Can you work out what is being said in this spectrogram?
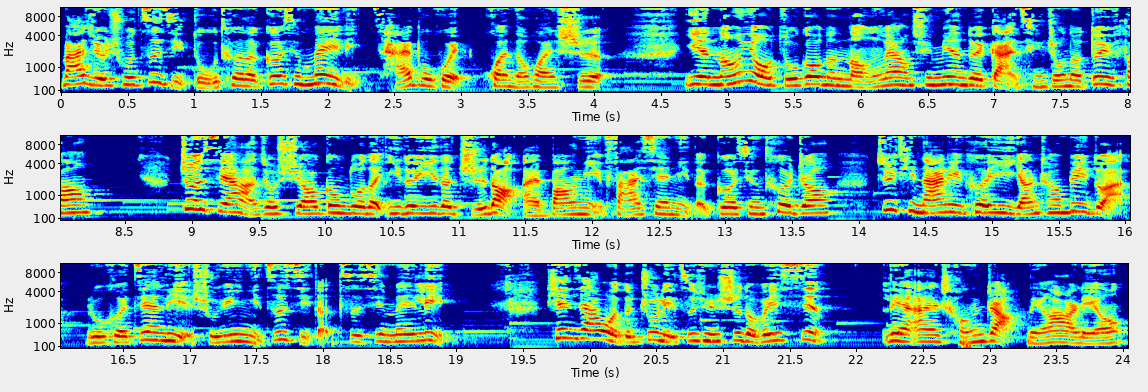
挖掘出自己独特的个性魅力，才不会患得患失，也能有足够的能量去面对感情中的对方。这些啊，就需要更多的一对一的指导来帮你发现你的个性特征，具体哪里可以扬长避短，如何建立属于你自己的自信魅力。添加我的助理咨询师的微信。恋爱成长零二零，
